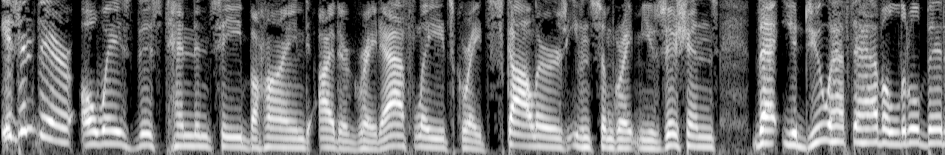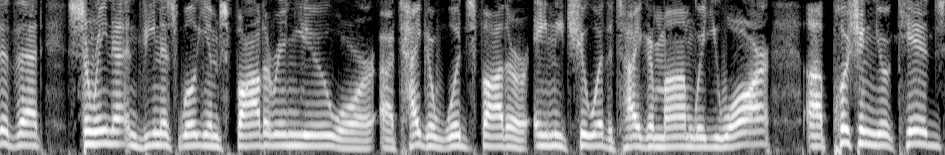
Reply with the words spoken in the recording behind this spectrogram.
Isn't there always this tendency behind either great athletes, great scholars, even some great musicians, that you do have to have a little bit of that Serena and Venus Williams father in you, or uh, Tiger Woods father, or Amy Chua, the Tiger mom, where you are uh, pushing your kids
